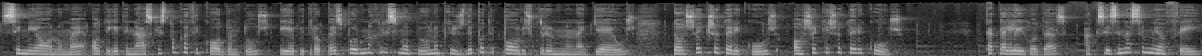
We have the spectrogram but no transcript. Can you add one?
Σημειώνουμε ότι για την άσκηση των καθηκόντων τους, οι επιτροπές μπορούν να χρησιμοποιούν οποιουσδήποτε πόρους κρίνουν αναγκαίους, τόσο εξωτερικούς όσο και εσωτερικούς. Καταλήγοντας, αξίζει να σημειωθεί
